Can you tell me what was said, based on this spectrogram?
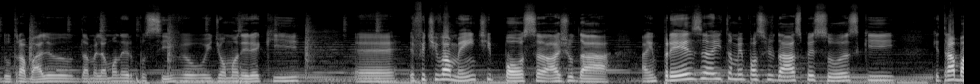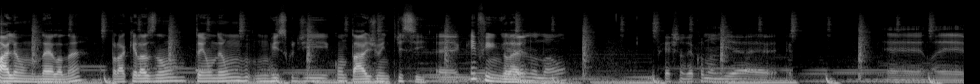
do trabalho da melhor maneira possível e de uma maneira que é, efetivamente possa ajudar a empresa e também possa ajudar as pessoas que, que trabalham nela, né? Para que elas não tenham nenhum um risco de contágio entre si. É, Enfim, galera. Não, a questão da economia é, é- é- ela é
